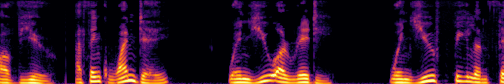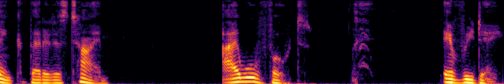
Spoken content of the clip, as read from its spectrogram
of you. I think one day, when you are ready, when you feel and think that it is time, I will vote every day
